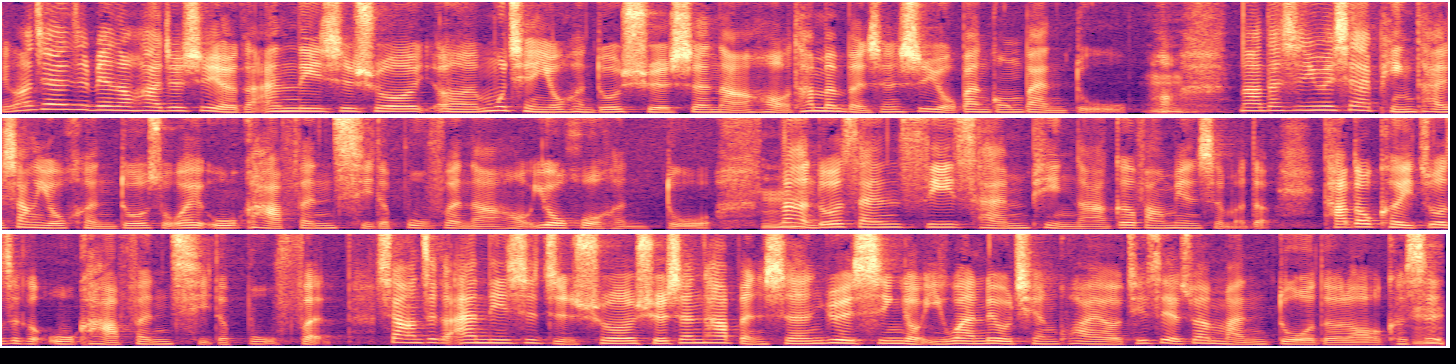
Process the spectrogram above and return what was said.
警方现在这边的话，就是有一个案例是说，呃，目前有很多学生啊，哈，他们本身是有半工半读，哈、嗯，那但是因为现在平台上有很多所谓无卡分期的部分啊，哈，诱惑很多，嗯、那很多三 C 产品啊，各方面什么的，他都可以做这个无卡分期的部分。像这个案例是指说，学生他本身月薪有一万六千块哦，其实也算蛮多的喽，可是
